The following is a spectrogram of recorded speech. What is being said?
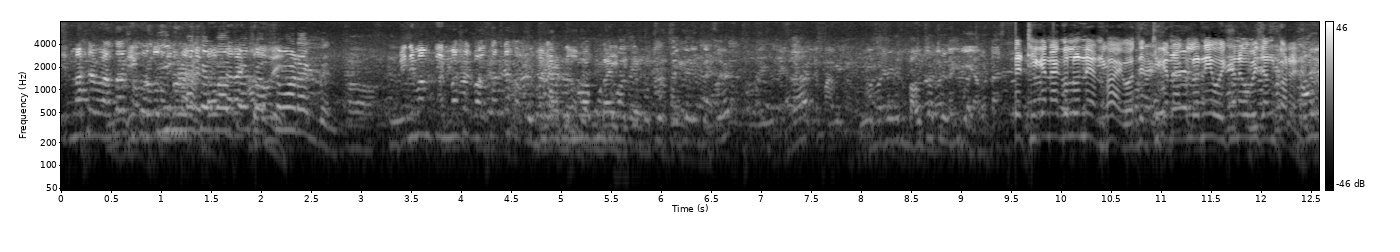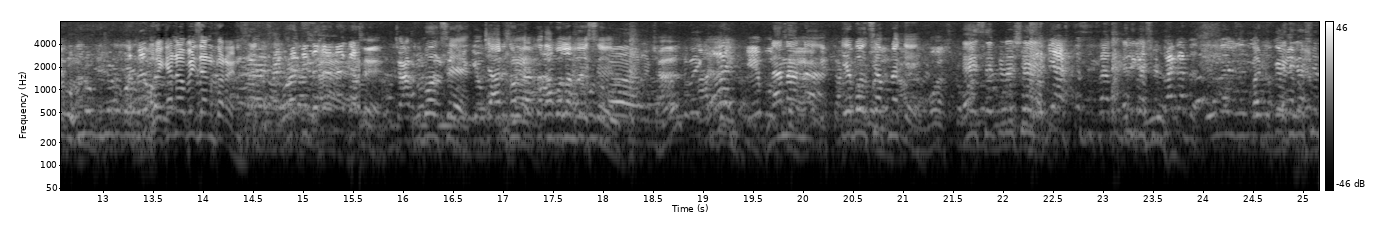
তিন মাসের বাজার তিন মাসের ভাউচার সবসময় রাখবেন। মিনিমাম তিন মাসের বাজারটা সবসময় ঠিকানাগুলো নেন ভাই ওদের ঠিকানাগুলো নিয়ে ওইখানে অভিযান করেন। ওইখানে অভিযান করেন। চার ঘণ্টার কথা বলা হয়েছে। না না না কে বলছে আপনাকে? এই সেক্রেটারি সাহেব এদিকে আসুন। এদিকে আসুন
